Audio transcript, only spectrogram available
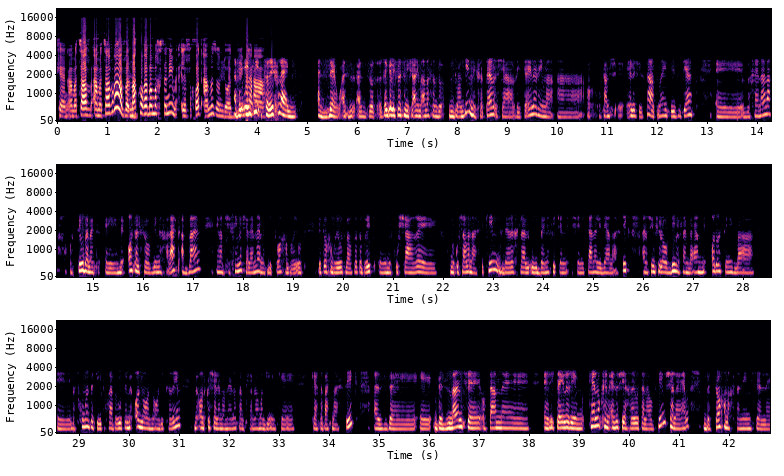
כן, המצב, המצב רע, אבל מה קורה במחסנים? לפחות אמזון דואגים ל... אבל אם צריך להגיד, אז זהו, אז, אז רגע לפני שנשאל אם אמזון דואגים, נספר שהריטיילרים, אותם אלה שהזכרת, מייסיס, גאפ וכן הלאה, הוציאו באמת אה, מאות אלפי עובדים לחל"ת, אבל הם ממשיכים לשלם להם את ביטוח הבריאות. ביטוח הבריאות בארצות הברית הוא מקושר, אה, הוא מקושר למעסיקים, בדרך כלל הוא בנפיט שניתן על ידי המעסיק. אנשים שלא עובדים, יש להם בעיה מאוד רצינית אה, בתחום הזה, כי ביטוחי הבריאות הם מאוד מאוד מאוד יקרים, מאוד קשה לממן אותם כשהם לא מגיעים. כהטבת מעסיק, אז uh, uh, בזמן שאותם uh, ריטיילרים כן לוקחים איזושהי אחריות על העובדים שלהם, בתוך המחסנים של,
